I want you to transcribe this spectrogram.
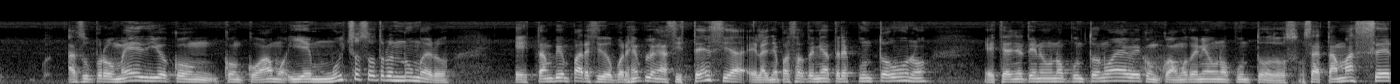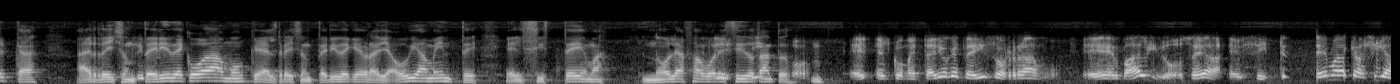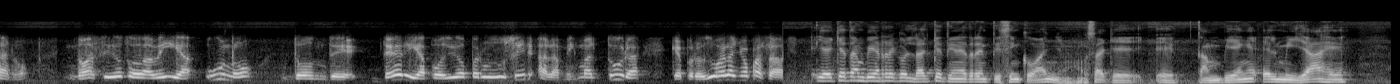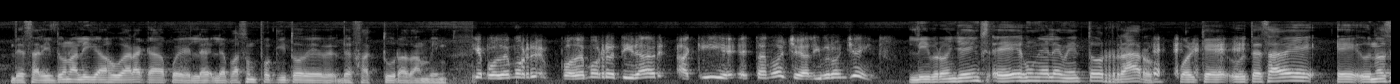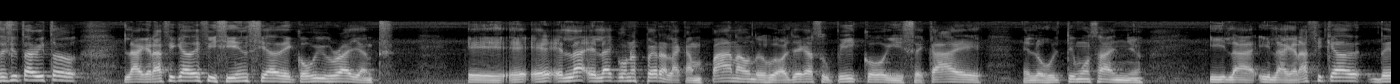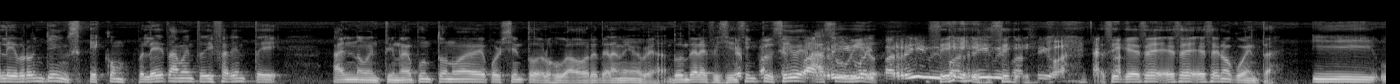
a su promedio con, con Coamo. Y en muchos otros números están bien parecidos. Por ejemplo, en asistencia, el año pasado tenía 3.1 este año tiene 1.9, con Coamo tenía 1.2. O sea, está más cerca al Rayson Terry de Coamo que al Rayson Terry de Quebradilla. Obviamente, el sistema no le ha favorecido tanto. El, comentario que te hizo Ramos es válido. O sea, el sistema casiano no ha sido todavía uno donde Terry ha podido producir a la misma altura que produjo el año pasado. Y hay que también recordar que tiene 35 años, o sea que eh, también el millaje de salir de una liga a jugar acá, pues le, pasa un poquito de, factura también. Que podemos, podemos retirar aquí esta noche a LeBron James. LeBron James es un elemento raro, porque usted sabe, eh, no sé si usted ha visto la gráfica de eficiencia de Kobe Bryant eh, eh, es, la, es, la, que uno espera, la campana donde el jugador llega a su pico y se cae en los últimos años. Y la, y la gráfica de LeBron James es completamente diferente al 99.9% de los jugadores de la NBA, donde la eficiencia inclusive ha subido. Así que ese, ese, ese no cuenta. Y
